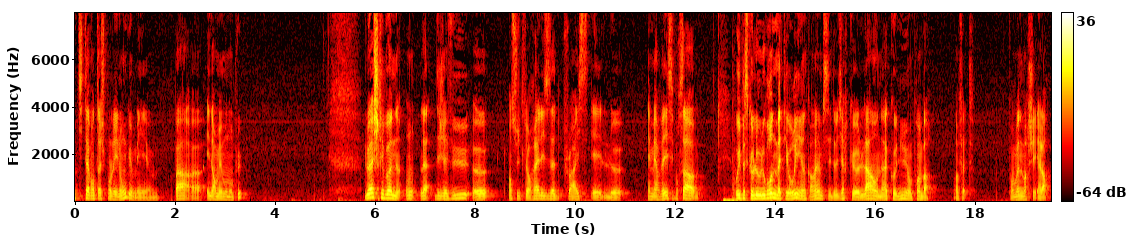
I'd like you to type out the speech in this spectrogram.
petit avantage pour les longues, mais euh, pas euh, énormément non plus. Le H-Ribbon, on l'a déjà vu. ensuite, le Realized Price et le MRV. C'est pour ça. Oui, parce que le, gros de ma théorie, hein, quand même, c'est de dire que là, on a connu un point bas, en fait, pour le de marché. Alors,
